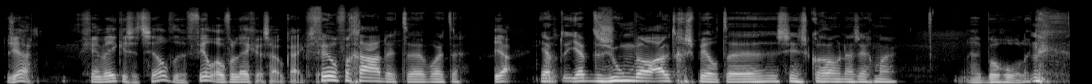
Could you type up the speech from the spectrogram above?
Dus ja, geen week is hetzelfde. Veel overleggen zou ik eigenlijk zeggen. Veel vergaderd eh, wordt er. Ja, Je hebt, je hebt de Zoom wel uitgespeeld eh, sinds corona, zeg maar. eh, behoorlijk.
